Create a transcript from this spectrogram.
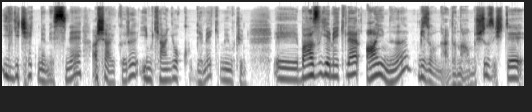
ilgi çekmemesine aşağı yukarı imkan yok demek mümkün. E, bazı yemekler aynı biz onlardan almışız işte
